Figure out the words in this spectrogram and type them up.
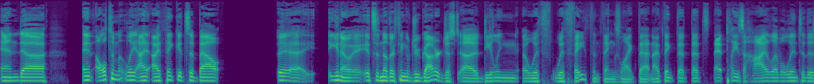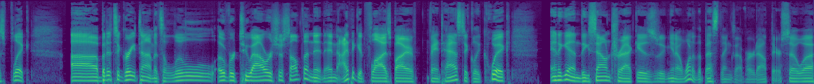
and uh, and ultimately, I I think it's about. Uh, you know, it's another thing of Drew Goddard just uh, dealing with with faith and things like that, and I think that that's that plays a high level into this flick. Uh, but it's a great time. It's a little over two hours or something, and, and I think it flies by fantastically quick. And again, the soundtrack is you know one of the best things I've heard out there. So uh,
